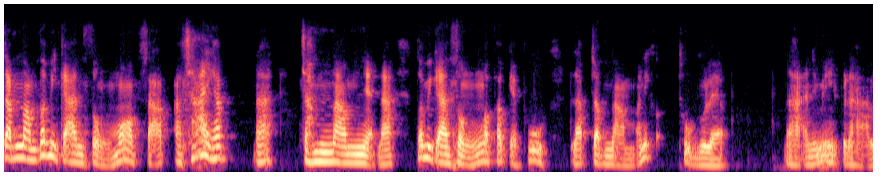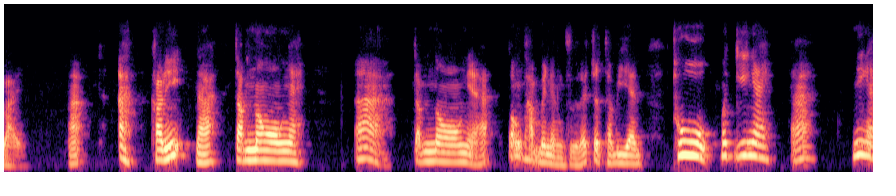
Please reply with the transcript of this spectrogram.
จำนำต้องมีการส่งมอบทรัพย์อะใช่ครับนะจำนำเนี่ยนะต้องมีการส่งมอบทรัพย์แก่ผู้รับจำนำอันนี้ก็ถูกอยู่แล้วนะอันนี้ไม่มีปัญหาอะไรนะอะคราวนี้นะจำนองไงอ่าจำนองเนี่ยต้องทำเป็นหนังสือและจดทะเบียน ถูกเมื่อกี้ไงอะนี่ไง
